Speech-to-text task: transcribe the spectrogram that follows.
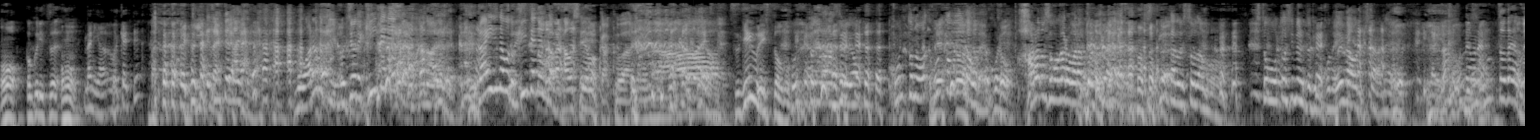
おう。国立。おう。何が、もう一回言って。聞いてない。聞いてないんだよもう悪口に夢中で聞いてねえんだよ他のね大事なこと聞いてねえんだもん顔しても性格悪いなすげえ嬉しそうもう。本当に笑ってるよ本当の本当の笑顔だよこれ腹の底から笑ってるもんね。すげえ楽しそうだもん人を貶める時もこの笑顔で来たらねとんでもない。本当だよね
